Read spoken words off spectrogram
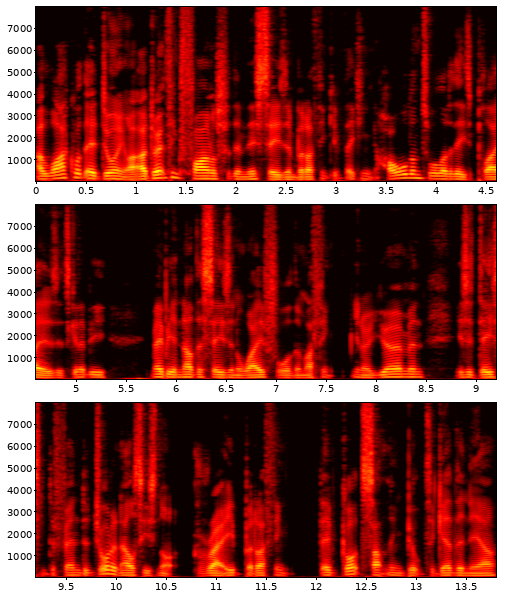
I like what they're doing. I don't think finals for them this season, but I think if they can hold on to a lot of these players, it's going to be maybe another season away for them. I think, you know, Yerman is a decent defender. Jordan Elsey's not great, but I think they've got something built together now.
